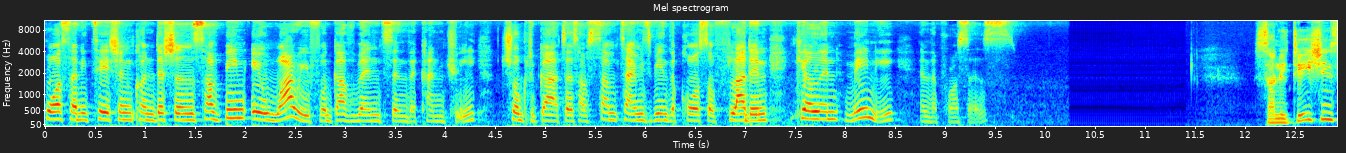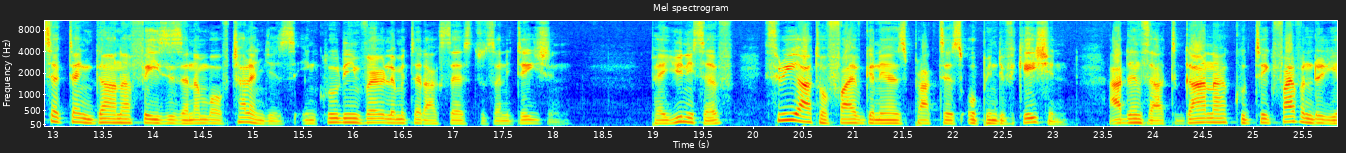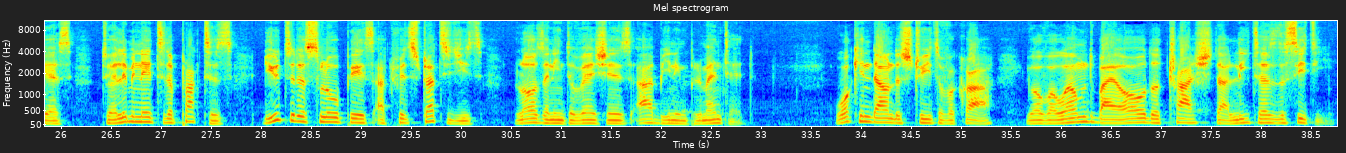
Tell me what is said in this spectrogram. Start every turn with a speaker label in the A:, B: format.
A: Poor sanitation conditions have been a worry for governments in the country. Choked gutters have sometimes been the cause of flooding, killing many in the process.
B: Sanitation sector in Ghana faces a number of challenges, including very limited access to sanitation. Per UNICEF, three out of five Ghanaians practice open defecation, adding that Ghana could take 500 years to eliminate the practice due to the slow pace at which strategies, laws, and interventions are being implemented. Walking down the streets of Accra, you're overwhelmed by all the trash that litters the city.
